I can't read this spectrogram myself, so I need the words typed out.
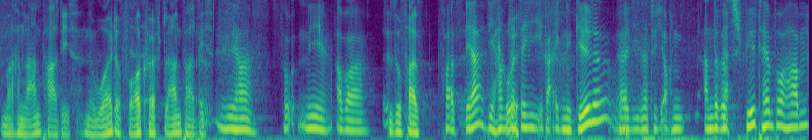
Die machen LAN-Partys, eine World of Warcraft LAN-Partys. Ja, so, nee, aber So fast. Fast, ja. Die haben Cool. tatsächlich ihre eigene Gilde, weil die natürlich auch ein anderes Spieltempo haben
